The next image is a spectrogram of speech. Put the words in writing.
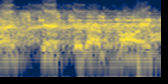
Let's get to the point.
